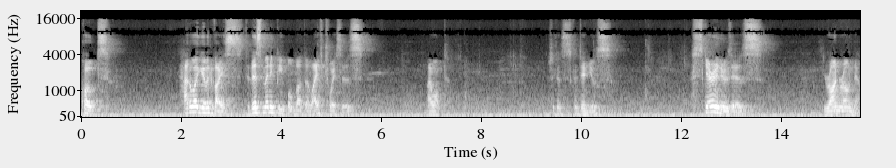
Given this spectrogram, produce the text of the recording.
quote, How do I give advice to this many people about their life choices I won't. She continues. Scary news is you're on your own now.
